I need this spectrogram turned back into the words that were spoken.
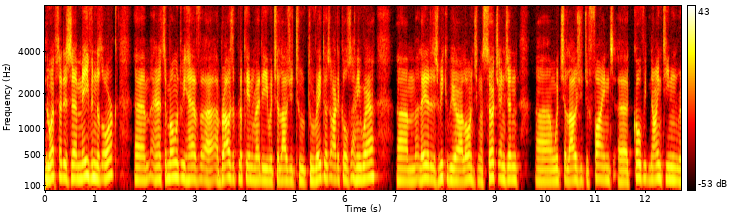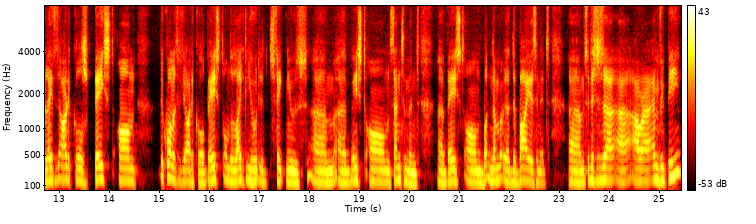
The website is uh, mavin.org. Um, and at the moment, we have uh, a browser plugin ready, which allows you to, to rate those articles anywhere. Um, later this week, we are launching a search engine, uh, which allows you to find uh, COVID 19 related articles based on the quality of the article based on the likelihood it's fake news, um, uh, based on sentiment, uh, based on but number, uh, the bias in it. Um, so this is uh, uh, our MVP,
